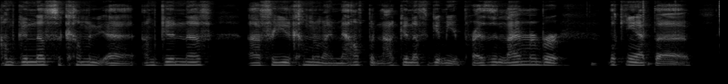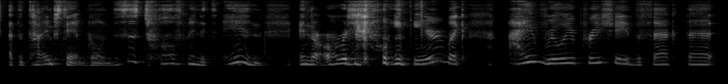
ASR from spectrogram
I'm good enough to come in. Uh, I'm good enough uh, for you to come into my mouth, but not good enough to get me a present." And I remember looking at the at the timestamp, going, "This is 12 minutes in, and they're already going here." Like, I really appreciate the fact that.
